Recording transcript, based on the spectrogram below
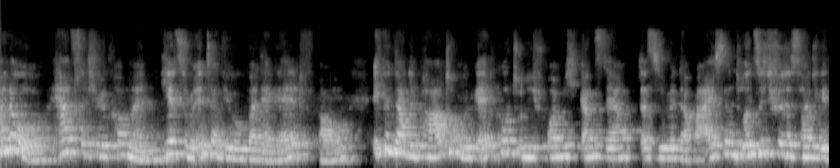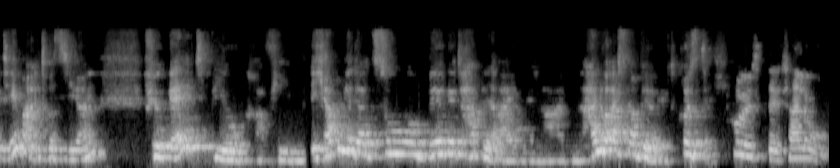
hallo, herzlich willkommen hier zum Interview bei der Geldfrau. Ich bin Dani Pato und Geldcoach und ich freue mich ganz sehr, dass Sie mit dabei sind und sich für das heutige Thema interessieren, für Geldbiografien. Ich habe mir dazu Birgit Happel eingeladen. Hallo erstmal Birgit, grüß dich. Grüß dich, hallo.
